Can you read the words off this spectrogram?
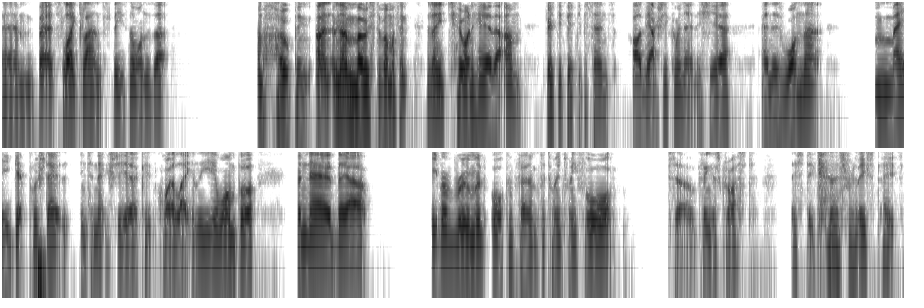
Um, but at slight glance, these are the ones that I'm hoping. I know most of them. I think there's only two on here that um 50 50% are they actually coming out this year, and there's one that may get pushed out into next year because it's quite late in the year one. But for now, they are either rumored or confirmed for 2024. So fingers crossed they stick to those release dates.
